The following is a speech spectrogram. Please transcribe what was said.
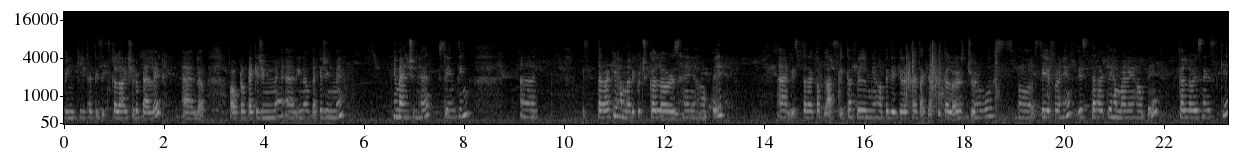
पिंक की thirty six colour eyeshadow palette and outer packaging में एंड इनर पैकेजिंग में ये मेंशन है सेम थिंग एंड इस तरह के हमारे कुछ कलर्स हैं यहाँ पे. एंड इस तरह का प्लास्टिक का फ़िल्म यहाँ पे दे के रखा है ताकि आपके कलर्स जो हैं वो सेफ़ रहें। इस तरह के हमारे यहाँ पे कलर्स हैं इसके।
